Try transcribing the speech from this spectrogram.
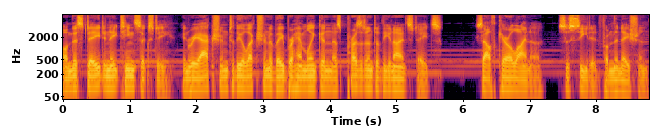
On this date in 1860, in reaction to the election of Abraham Lincoln as President of the United States, South Carolina seceded from the nation.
